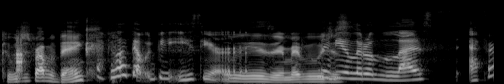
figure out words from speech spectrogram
can we just rob a bank? I feel like that would be easier. Maybe easier. Maybe we Maybe just. a little less effort.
